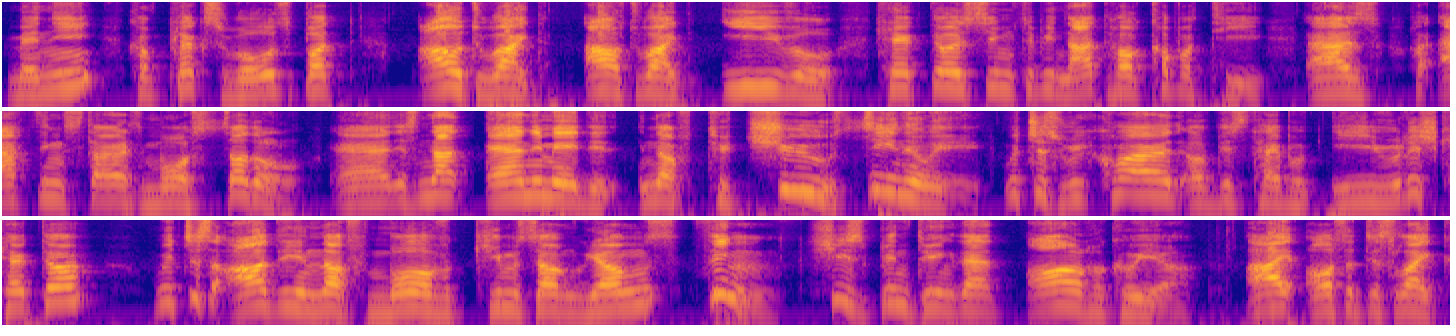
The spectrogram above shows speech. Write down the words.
many complex roles, but outright, outright evil characters seem to be not her cup of tea, as her acting style is more subtle and is not animated enough to chew scenery, which is required of this type of evilish character. Which is oddly enough more of Kim Sung Young's thing. She's been doing that all her career. I also dislike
